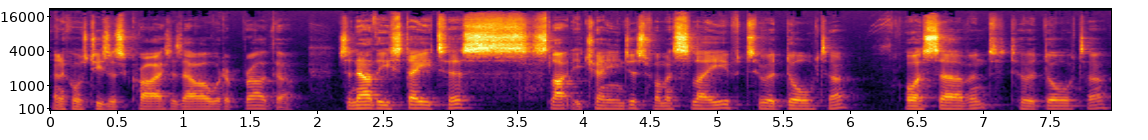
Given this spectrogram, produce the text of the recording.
And of course, Jesus Christ is our older brother. So now the status slightly changes from a slave to a daughter, or a servant to a daughter.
